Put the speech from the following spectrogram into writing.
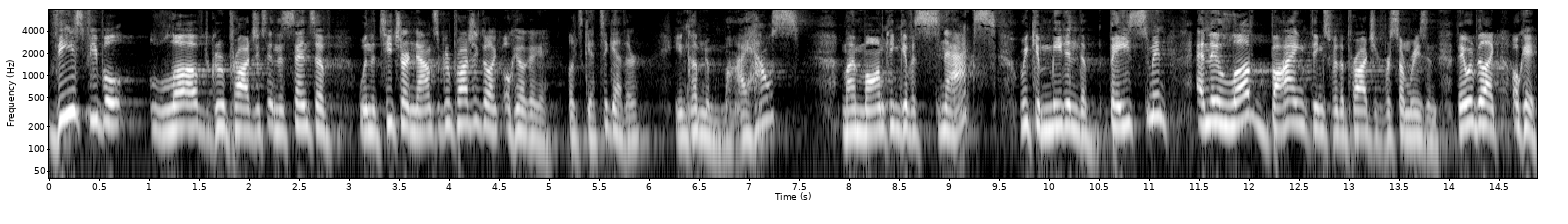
These people loved group projects in the sense of when the teacher announced a group project, they're like, okay, okay, okay, let's get together. You can come to my house my mom can give us snacks. We can meet in the basement. And they loved buying things for the project for some reason. They would be like, okay,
